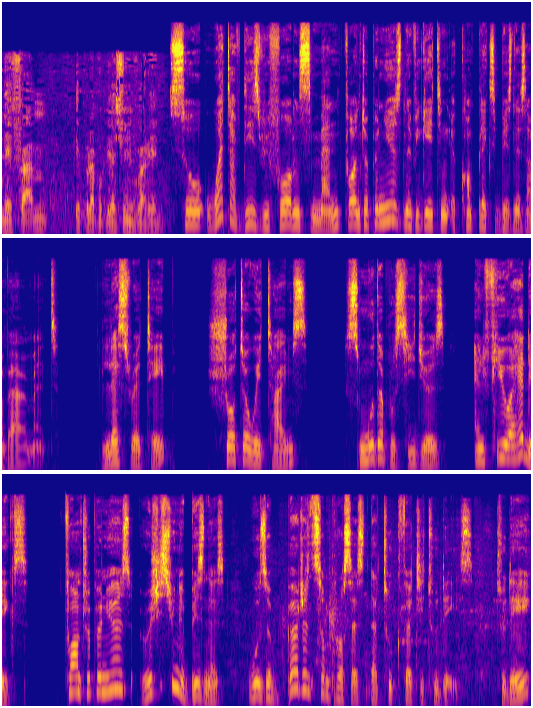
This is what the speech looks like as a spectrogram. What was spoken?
les femmes et pour la population ivoirienne. So, what have these reforms meant for entrepreneurs navigating a complex business environment? Less red tape, shorter wait times, smoother procedures, and fewer headaches. For entrepreneurs, registering a business was a burdensome process that took 32 days. Today,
